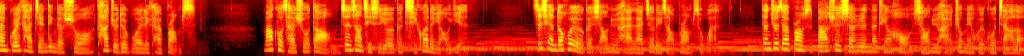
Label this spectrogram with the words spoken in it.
但 Greta 坚定地说：“他绝对不会离开 Bronze。” Marco 才说道：“镇上其实有一个奇怪的谣言。”之前都会有个小女孩来这里找 Bronze 玩，但就在 Bronze 八岁生日那天后，小女孩就没回过家了。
